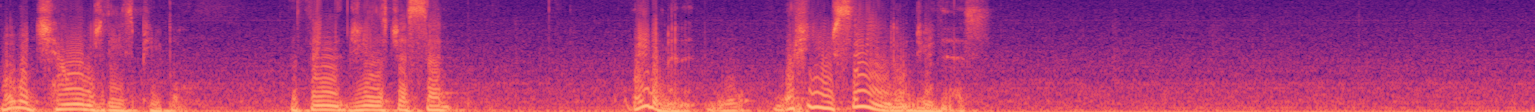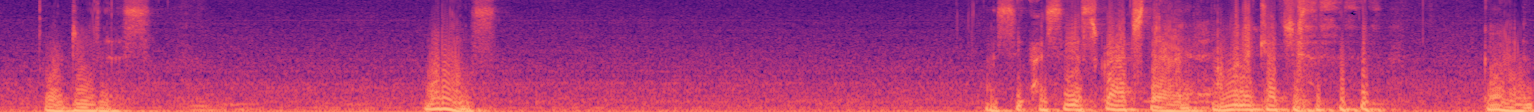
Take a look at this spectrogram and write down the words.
What would challenge these people? The thing that Jesus just said, wait a minute, what are you saying? Don't do this. Or do this. What else? I see, I see a scratch there. I'm going to catch you. Go ahead.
